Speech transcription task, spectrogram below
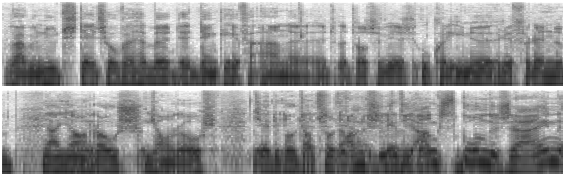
waar we nu het steeds over hebben. Denk even aan, uh, het, wat was het weer, het Oekraïne-referendum. Ja, Jan Roos. Jan Roos. dat soort angst. dus die angst kon er zijn.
